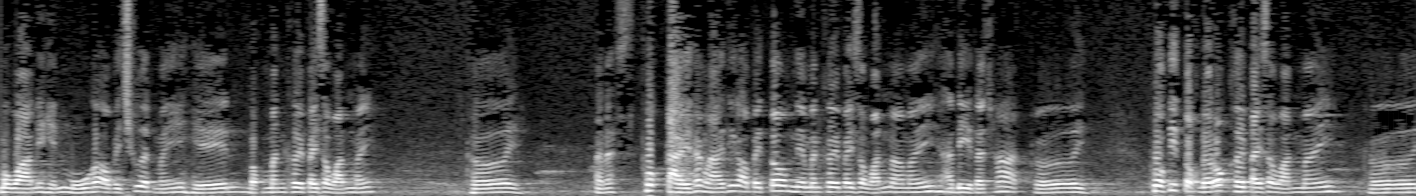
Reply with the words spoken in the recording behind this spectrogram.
เมื่อวานนี้เห็นหมูเขาเอาไปเชือดไหม เห็น บอกมันเคยไปสวรรค์ไหม เคยอันนะพวกไก่ทั้งหลายที่เอาไปต้มเนี่ยมันเคยไปสวรรค์มาไหม อดีตชาติเคย พวกที่ตกนรกเคยไปสวรรค์ไหม เคย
